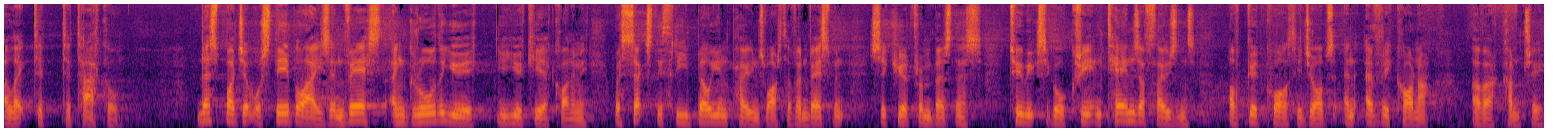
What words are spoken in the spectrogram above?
elected to tackle. This budget will stabilise, invest and grow the UK economy with £63 billion worth of investment secured from business two weeks ago, creating tens of thousands of good quality jobs in every corner of our country.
